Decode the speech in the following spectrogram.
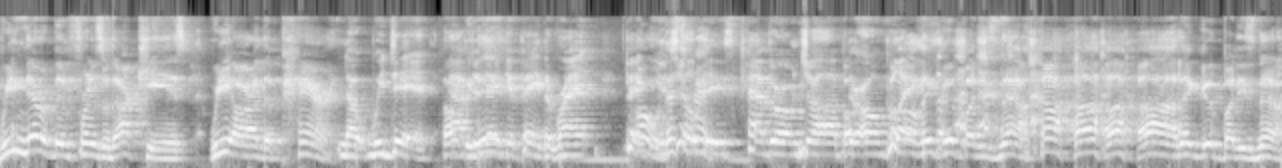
We've never been friends with our kids. We are the parent. No, we did. Oh, we After did? they get paid the rent, pay Oh, that's utilities, have their own job, their own place. Oh, they good buddies now. they good buddies now.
